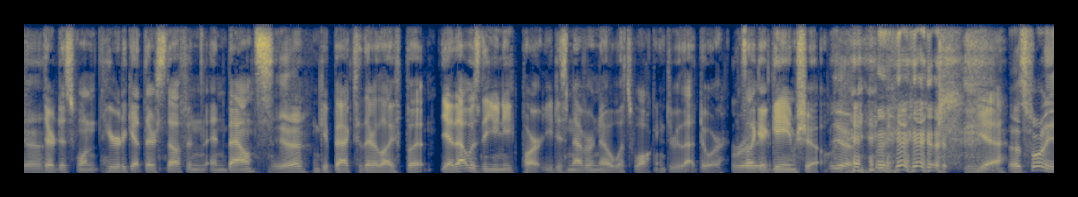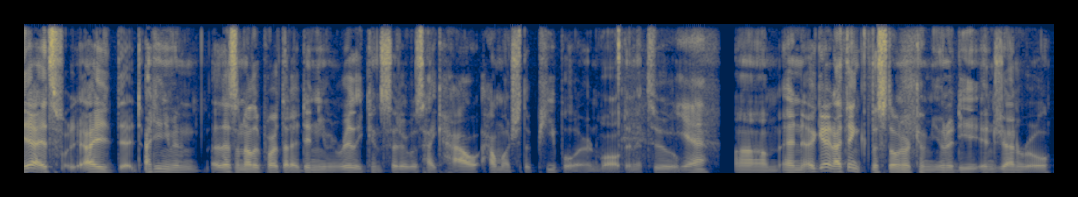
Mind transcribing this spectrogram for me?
Yeah. they're just one here to get their stuff and, and bounce Yeah. and get back to their life but yeah that was the unique part you just never know what's walking through that door it's like a game show Yeah. yeah That's funny. Yeah, it's I I didn't even that's another part that I didn't even really consider was like how how much the people are involved in it too. yeah Um, and again, I think the stoner community in general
